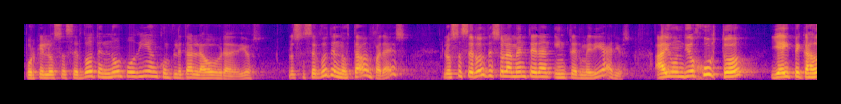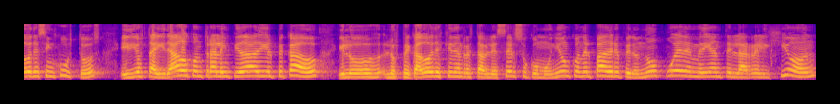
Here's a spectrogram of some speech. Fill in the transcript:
porque los sacerdotes no podían completar la obra de Dios. Los sacerdotes no estaban para eso. Los sacerdotes solamente eran intermediarios. Hay un Dios justo y hay pecadores injustos y Dios está irado contra la impiedad y el pecado y los, los, pecadores quieren restablecer su comunión con el Padre, pero no pueden mediante la religión,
